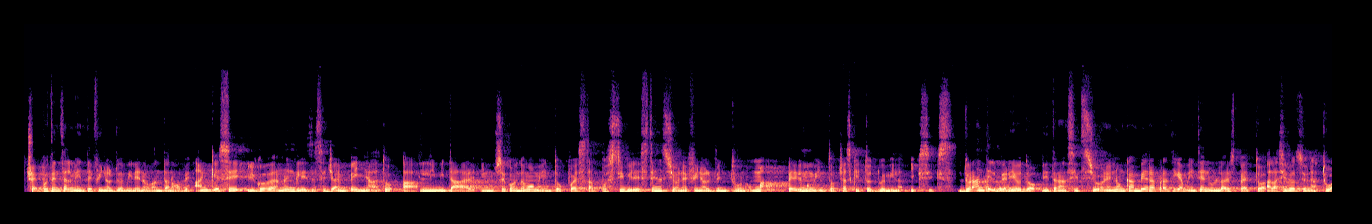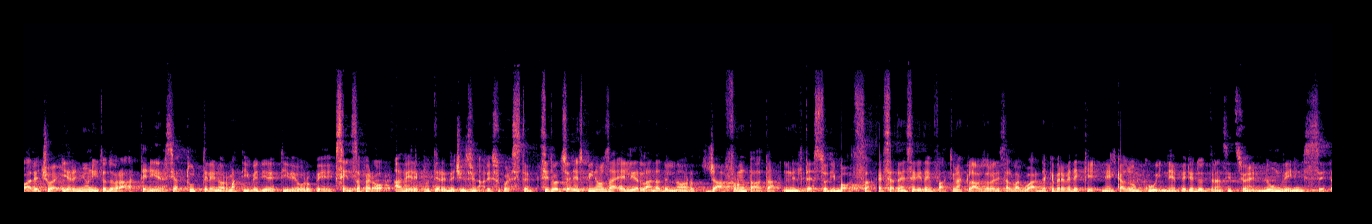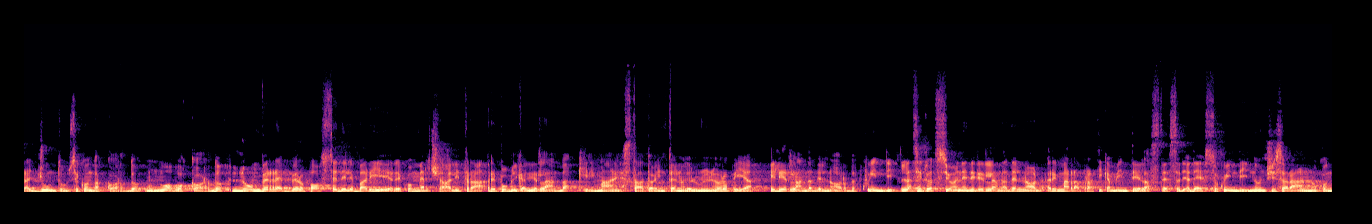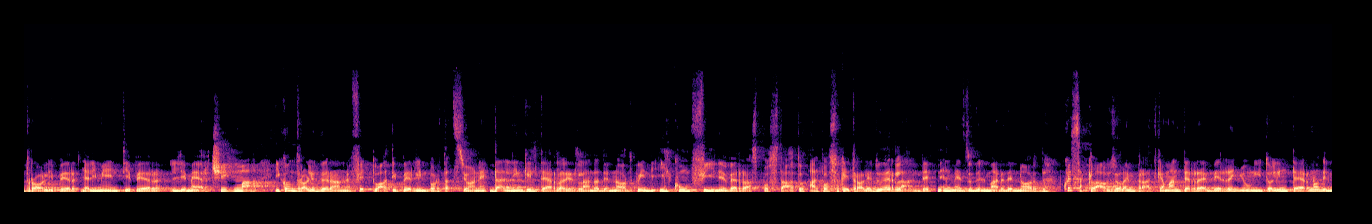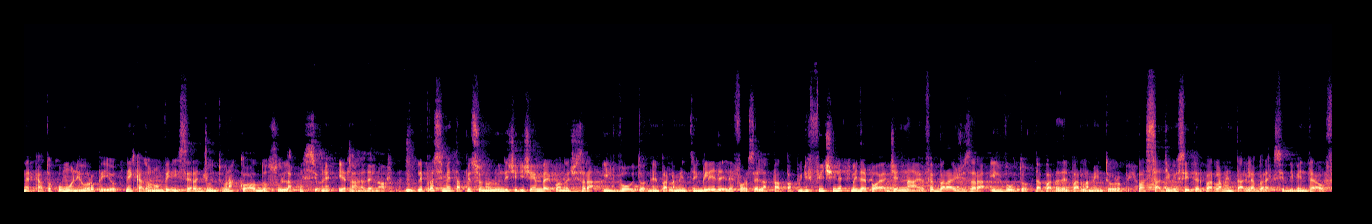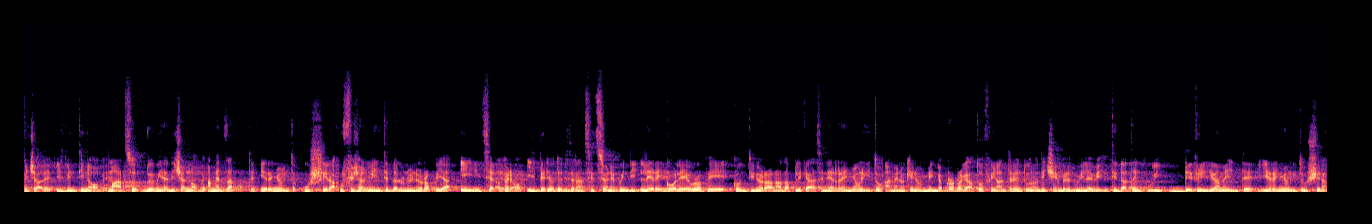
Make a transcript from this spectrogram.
cioè potenzialmente fino al 2099, anche se il governo inglese si è già impegnato a a limitare in un secondo momento questa possibile estensione fino al 21, ma per il momento c'è scritto 2000XX. Durante il periodo di transizione non cambierà praticamente nulla rispetto alla situazione attuale, cioè il Regno Unito dovrà attenersi a tutte le normative e direttive europee, senza però avere potere decisionali su queste. Situazione spinosa è l'Irlanda del Nord, già affrontata nel testo di bozza. È stata inserita infatti una clausola di salvaguardia che prevede che nel caso in cui nel periodo di transizione non venisse raggiunto un secondo accordo, un nuovo accordo, non verrebbero poste delle barriere commerciali tra Repubblica d'Irlanda, che rimane Stato all'interno dell'Unione Europea, e l'Irlanda del Nord. Quindi la situazione dell'Irlanda del Nord rimarrà praticamente la stessa di adesso, quindi non ci saranno controlli per gli alimenti e per le merci, ma i controlli verranno effettuati per l'importazione dall'Inghilterra all'Irlanda del Nord, quindi il confine verrà spostato al posto che tra le due Irlande nel mezzo del mare del Nord. Questa clausola in pratica manterrebbe il Regno Unito inserito all'interno del mercato comune europeo nel caso non venisse raggiunto un accordo sulla questione Irlanda del Nord. Le prossime tappe sono l'11 dicembre quando ci sarà il voto nel Parlamento inglese ed è forse la tappa più difficile, mentre poi a gennaio-febbraio ci sarà il voto da parte del Parlamento europeo. Passati questi iter parlamentari la Brexit diventerà ufficiale il 29 marzo 2019 a mezzanotte. Il Regno Unito uscirà ufficialmente dall'Unione Europea e inizierà però il periodo di transizione, quindi le regole europee continueranno ad applicarsi nel Regno Unito a meno che non venga prorogato fino al 31 dicembre dicembre 2020, data in cui definitivamente il Regno Unito uscirà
